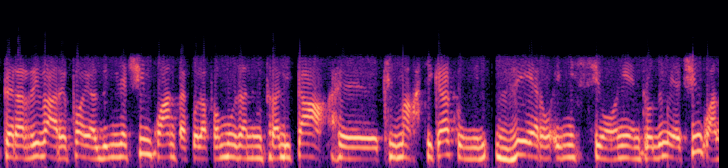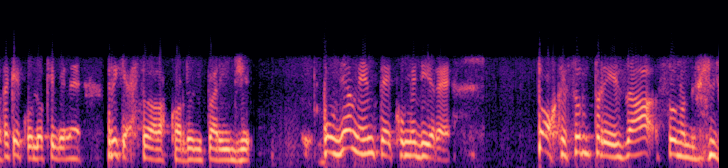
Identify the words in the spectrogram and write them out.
per arrivare poi al 2050 con la famosa neutralità eh, climatica, quindi zero emissioni entro il 2050, che è quello che viene richiesto dall'accordo di Parigi. Ovviamente, come dire, Che sorpresa sono degli,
